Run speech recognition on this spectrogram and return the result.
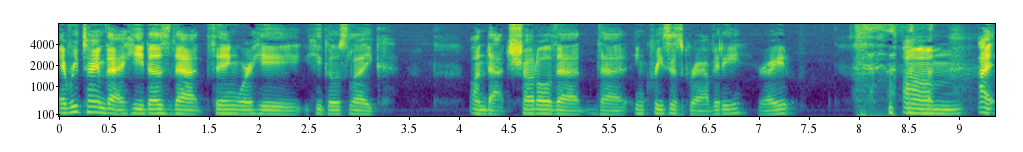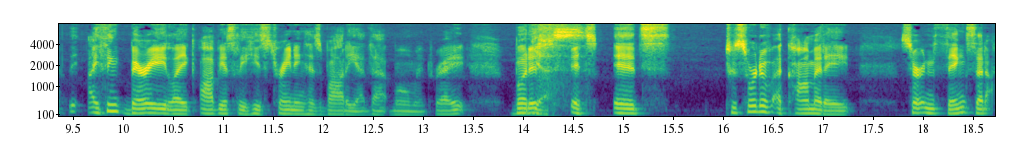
every time that he does that thing where he he goes like on that shuttle that that increases gravity right um i i think barry like obviously he's training his body at that moment right but it's Yes. it's it's to sort of accommodate certain things that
